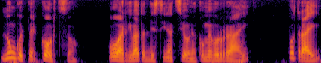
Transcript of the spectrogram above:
lungo il percorso o arrivato a destinazione come vorrai, potrai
